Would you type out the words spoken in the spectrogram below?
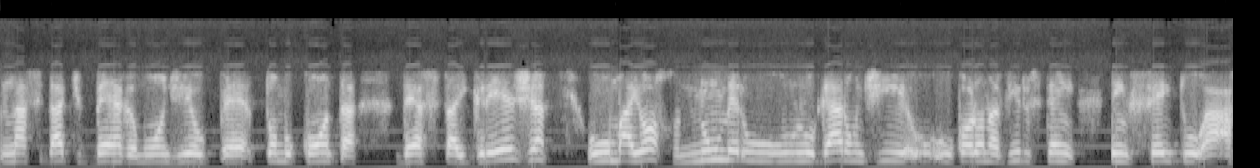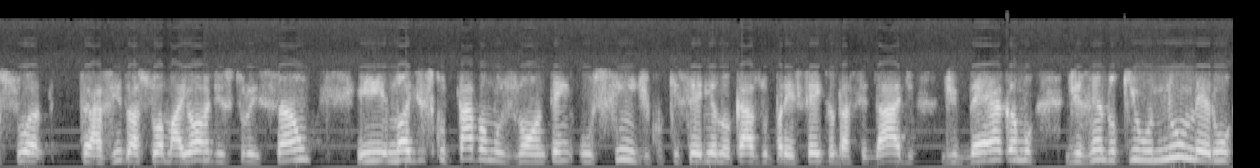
na cidade de Bergamo, onde eu é, tomo conta desta igreja, o maior número, o lugar onde o coronavírus tem, tem feito a, a sua trazido a sua maior destruição. E nós escutávamos ontem o síndico, que seria no caso o prefeito da cidade de Bergamo, dizendo que o número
